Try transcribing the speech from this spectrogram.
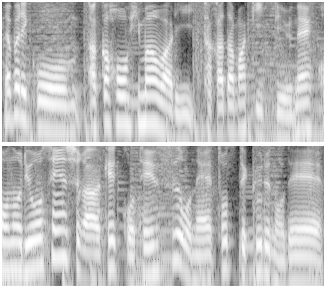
やっぱりこう、赤穂ひまわり、高田真希っていうね、この両選手が結構点数をね、取ってくるので、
